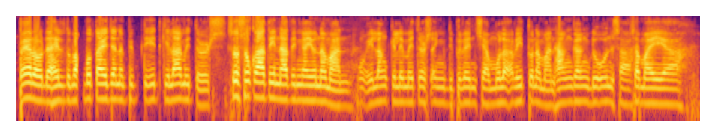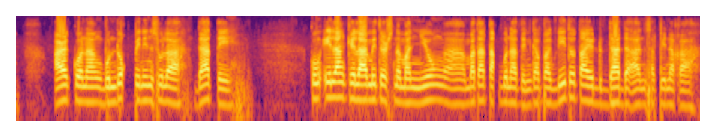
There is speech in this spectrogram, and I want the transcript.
Pero dahil tumakbo tayo dyan ng 58 kilometers, susukatin natin ngayon naman kung ilang kilometers ang diferensya mula rito naman hanggang doon sa, sa may ah, arko ng Bundok Peninsula dati kung ilang kilometers naman yung ah, matatakbo natin kapag dito tayo dadaan sa pinaka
